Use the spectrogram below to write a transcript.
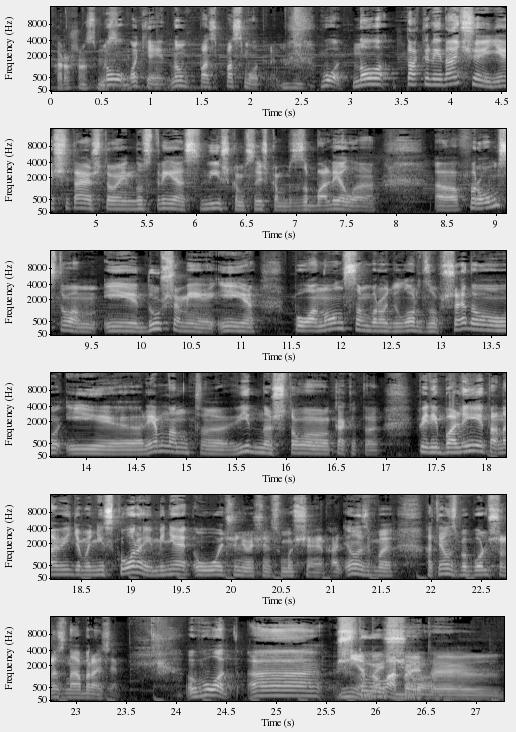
В хорошем смысле. Ну, окей, ну пос посмотрим. Вот, но так или иначе, я считаю, что индустрия слишком-слишком заболела э, фромством и душами, и по анонсам вроде Lords of Shadow и Remnant э, видно, что, как это, переболеет она, видимо, не скоро, и меня это очень-очень смущает. Хотелось бы, хотелось бы больше разнообразия. Вот. А, не, ну еще? ладно, это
